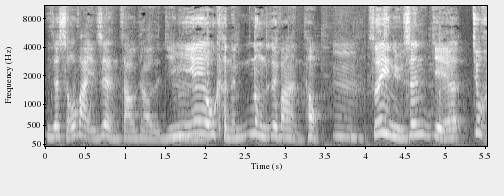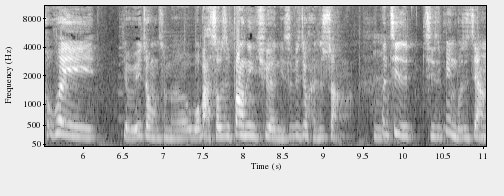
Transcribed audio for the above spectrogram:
你的手法也是很糟糕的，你你也有可能弄得对方很痛。嗯，所以女生也就会有一种什么，我把手指放进去了，你是不是就很爽啊？但其实其实并不是这样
